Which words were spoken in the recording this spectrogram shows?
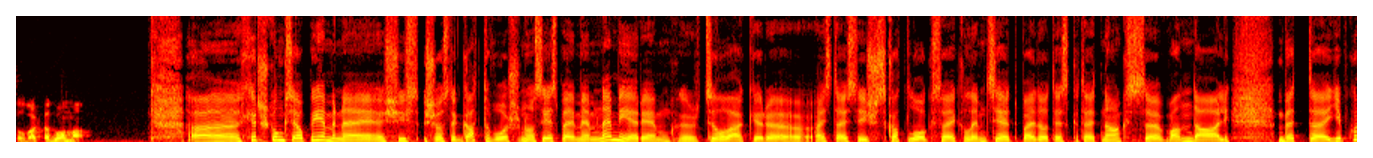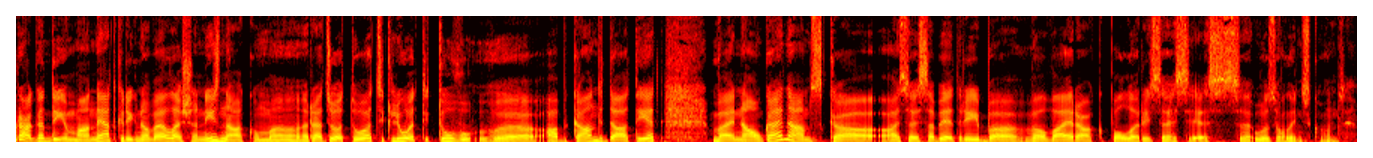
cilvēki tā domā. Uh, Hirškungs jau pieminēja šis, šos te gatavošanos iespējamiem nemieriem, kur cilvēki ir uh, aiztaisījuši skatlogus veikaliem cietu, baidoties, ka teit nāks uh, vandāļi. Bet uh, jebkurā gadījumā, neatkarīgi no vēlēšana iznākuma, redzot to, cik ļoti tuvu uh, abi kandidāti iet, vai nav gaidāms, ka ASV sabiedrība vēl vairāk polarizēsies uh, Ozoliņas kundze?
